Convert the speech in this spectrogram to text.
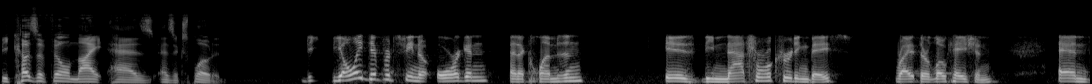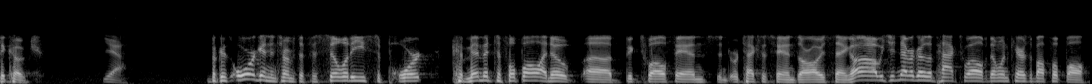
because of Phil Knight, has has exploded. The the only difference between an Oregon and a Clemson is the natural recruiting base, right? Their location, and the coach. Yeah. Because Oregon, in terms of facility support commitment to football. I know uh, Big 12 fans and, or Texas fans are always saying, "Oh, we should never go to the Pac-12. No one cares about football."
